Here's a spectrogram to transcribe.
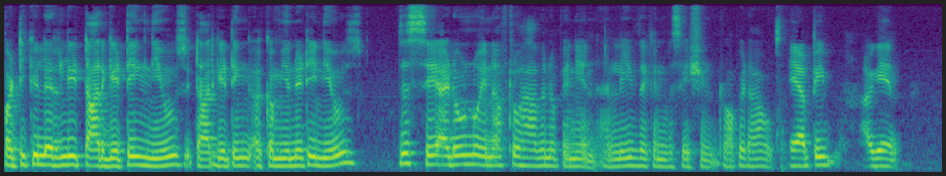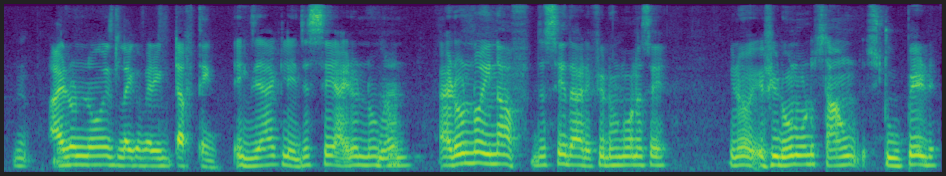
particularly targeting news targeting a community news just say i don't know enough to have an opinion and leave the conversation. Drop it out. Yeah people again i don't know is like a very tough thing. Exactly. Just say i don't know No. man. I don't know enough. Just say that. If you don't want to say you know if you don't want to sound stupid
